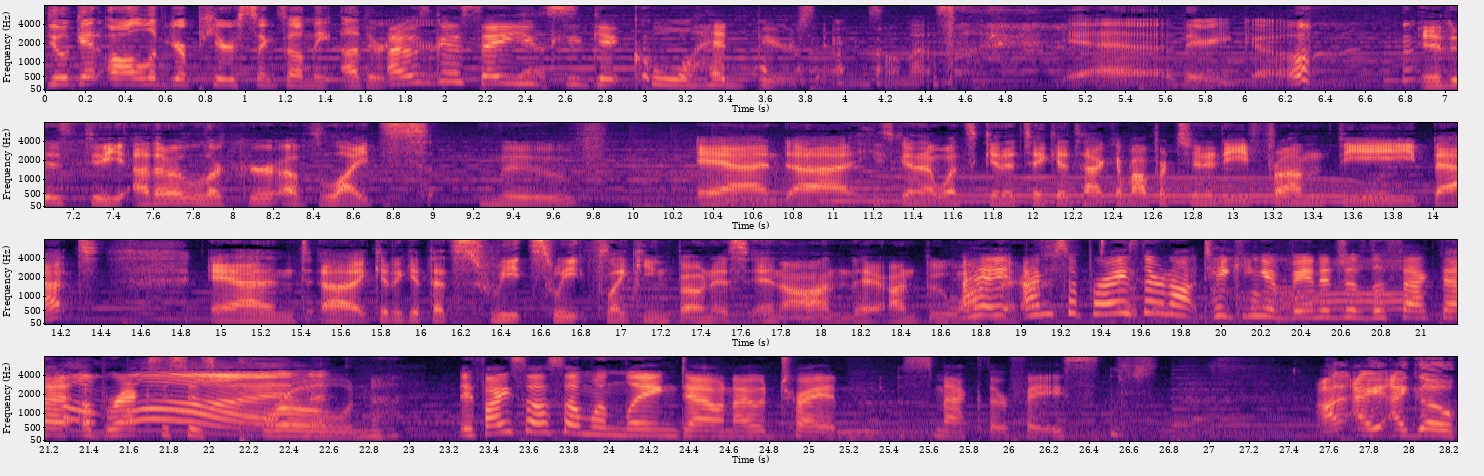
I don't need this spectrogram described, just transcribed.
You'll get all of your piercings on the other. I was ear. gonna say you could get cool head piercings on that side. Yeah, there you go. it is the other lurker of light's move and uh, he's gonna once gonna take attack of opportunity from the bat and uh, gonna get that sweet sweet flanking bonus in on there on Buwan I, there. I'm surprised they're not taking advantage of the fact that Come Abraxas on. is prone. If I saw someone laying down, I would try and smack their face. I, I, I go,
